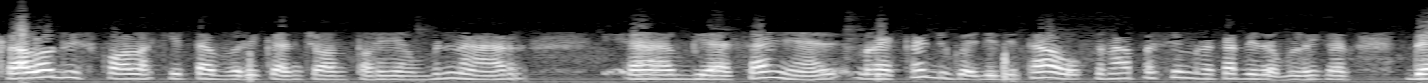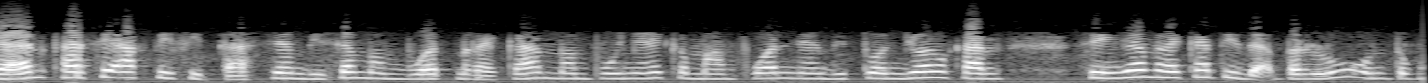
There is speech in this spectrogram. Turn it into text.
kalau di sekolah kita berikan contoh yang benar ya, biasanya mereka juga jadi tahu kenapa sih mereka tidak bolehkan dan kasih aktivitas yang bisa membuat mereka mempunyai kemampuan yang ditonjolkan sehingga mereka tidak perlu untuk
